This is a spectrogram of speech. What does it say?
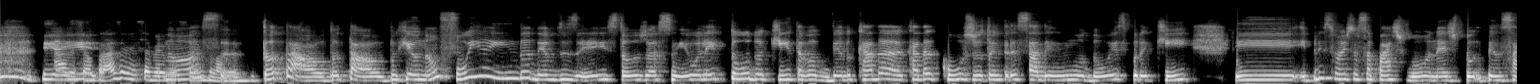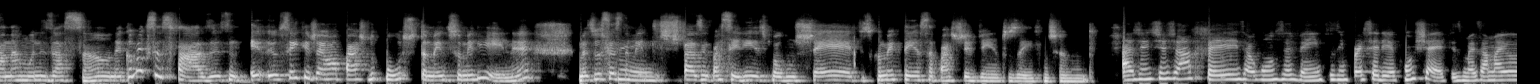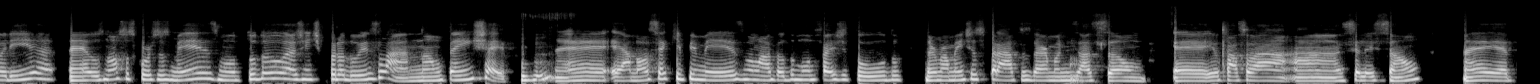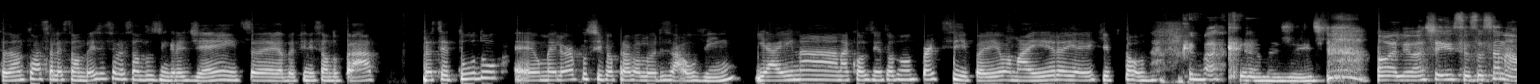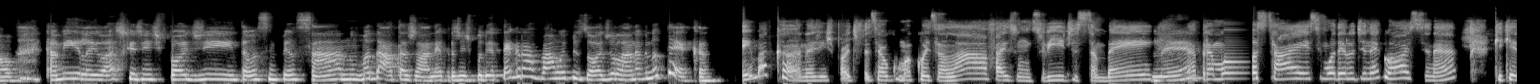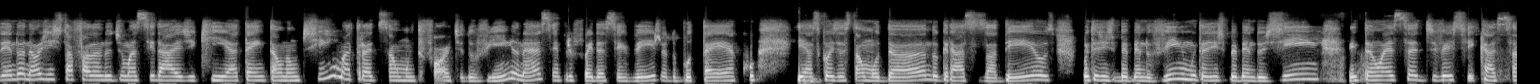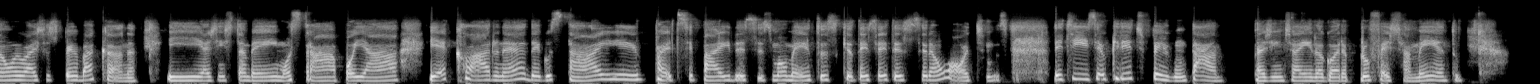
E ah, aí... é um prazer receber Nossa, vocês Nossa, total, total. Porque eu não fui ainda, devo dizer, estou já assim, eu olhei tudo aqui, estava vendo cada, cada curso, já estou interessada em um ou dois por aqui, e, e, principalmente essa parte boa, né, de pensar na harmonização, né? Como é que vocês fazem? Assim, eu, eu, sei que já é uma parte do curso também de sommelier, né? Mas vocês Sim. também fazem parcerias com alguns chefes, eventos? Como é que tem essa parte de eventos aí funcionando? A gente já fez alguns eventos em parceria com chefes, mas a maioria, é, os nossos cursos mesmo, tudo a gente produz lá, não tem chefe. Uhum. É, é a nossa equipe mesmo, lá todo mundo faz de tudo. Normalmente os pratos da harmonização, é, eu faço a, a seleção, né, é tanto a seleção, desde a seleção dos ingredientes, é, a definição do prato, para ser tudo é, o melhor possível para valorizar o vinho. E aí na, na cozinha todo mundo participa, eu, a Maíra e a equipe toda. Que bacana, gente. Olha, eu achei sensacional. Camila, eu acho que a gente pode, então, assim, pensar numa data já, né? Para a gente poder até gravar um episódio lá na Vinoteca bem bacana. A gente pode fazer alguma coisa lá, faz uns vídeos também, né? né para mostrar esse modelo de negócio, né? Que querendo ou não, a gente está falando de uma cidade que até então não tinha uma tradição muito forte do vinho, né? Sempre foi da cerveja, do boteco, e as coisas estão mudando, graças a Deus. Muita gente bebendo vinho, muita gente bebendo gin. Então, essa diversificação eu acho super bacana. E a gente também mostrar, apoiar, e é claro, né? Degustar e participar participar desses momentos que eu tenho certeza que serão ótimos. Letícia, eu queria te perguntar, a gente ainda agora para o fechamento,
